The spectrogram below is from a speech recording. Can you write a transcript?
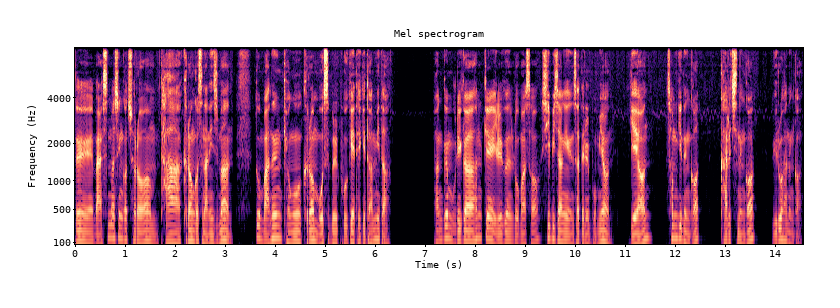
네, 말씀하신 것처럼 다 그런 것은 아니지만 또 많은 경우 그런 모습을 보게 되기도 합니다. 방금 우리가 함께 읽은 로마서 12장의 은사들을 보면 예언, 섬기는 것, 가르치는 것, 위로하는 것,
